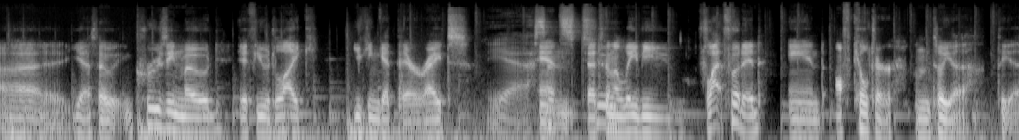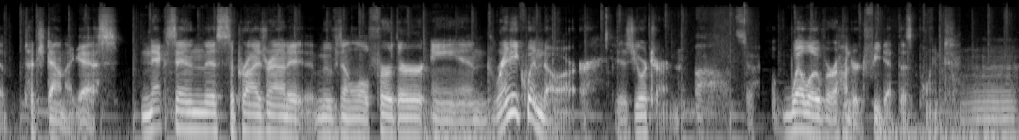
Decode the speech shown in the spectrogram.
uh, yeah, so in cruising mode, if you would like, you can get there, right? Yeah, so and that's, that's going to leave you flat-footed and off kilter until you until you touch down, I guess. Next in this surprise round, it moves in a little further, and Remy Quindar is your turn. Oh, so Well over 100 feet at this point. mm,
